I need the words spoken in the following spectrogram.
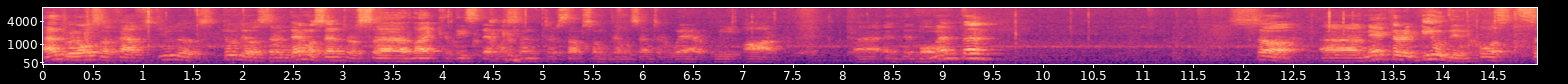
and we also have studios, studios and demo centers uh, like this demo center, Samsung demo center where we are uh, at the moment. So, uh, Mektory building hosts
